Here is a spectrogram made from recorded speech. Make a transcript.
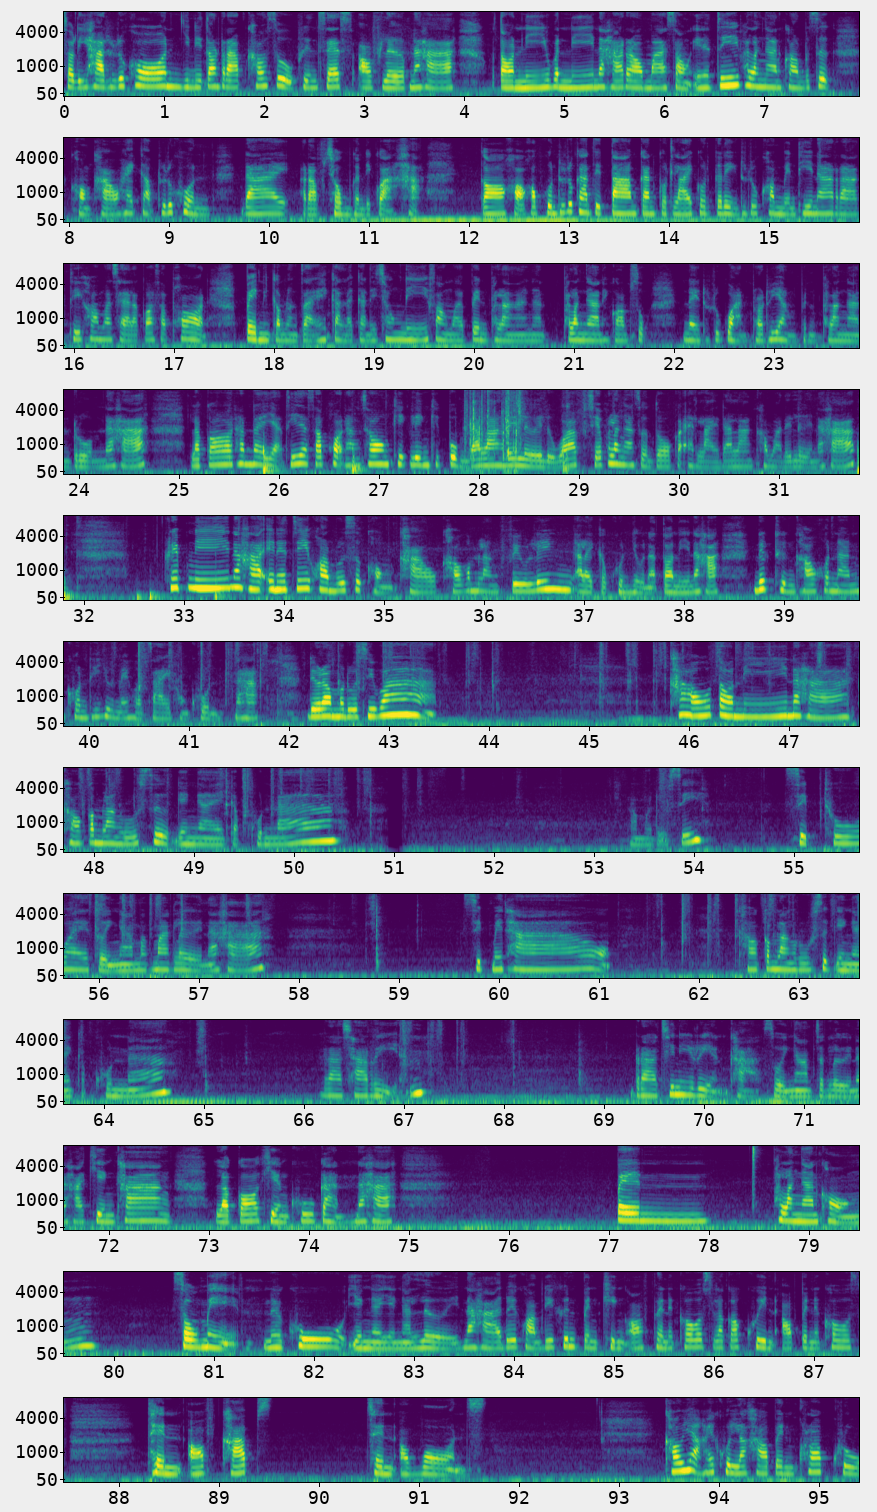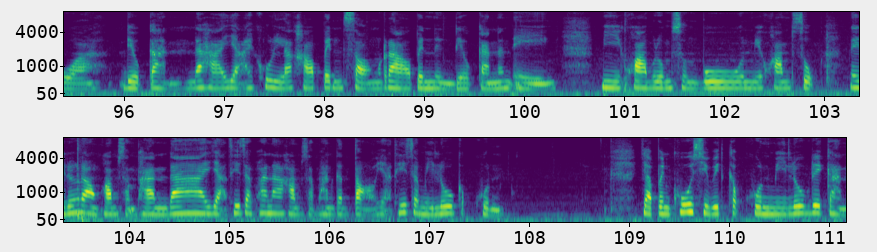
สวัสดีค่ะทุกๆคน ยินดีต้อนรับเข้าสู่ Princess of Love นะคะ ตอนนี้วันนี้นะคะเรามาส่อง Energy พลังงานความรู้สึกของเขาให้กับทุกๆคนได้รับชมกันดีกว่าค่ะ ก็ขอขอบคุณทุกๆการติดตามการกดไลค์กดกระดิ่งทุกๆคอมเมนต์ที่น่ารักที่เข้ามาแชร์แล้วก็ซัพพอร์ตเป็นกำลังใจให้กันและกันที่ช่องนี้ ฟังไว้เป็นพลังงานพลังงานแห่งความสุขในทุกๆวัน เพราะทุกอย่างเป็นพลังงานรวมนะคะ แล้วก็ท่านใดอยากที่จะซัพพอร์ตทางช่องคลิกลิงก์คลิกปุ่มด้านล่างได้เลย หรือว่าเช็คพลังงานส่วนตัวก็แอดไลน์ด้านล่างเข้ามาได้เลยนะคะ ลิปนี้นะคะ energy ความรู้สึกของเขาเขากำลัง feeling อะไรกับคุณอยู่นะตอนนี้นะคะ นึกถึงเขาคนนั้นคนที่อยู่ในหัวใจของคุณนะคะ เดี๋ยวเรามาดูซิว่าเขาตอนนี้นะคะเขากำลังรู้สึกยังไงกับคุณนะ เรามาดูซิสิบถ้วยสวยงามมาก ๆ เลยนะคะสิบไม้เท้า เขากำลังรู้สึกยังไงกับคุณนะ ราชาเหรียญ ราชินีเหรียญค่ะ สวยงามจังเลยนะคะ เคียงข้าง แล้วก็เคียงคู่กันนะคะ เป็นพลังงานของโซเมดเนื้อคู่ยังไงอย่างนั้นเลยนะคะ ด้วยความที่ขึ้นเป็น King of Pentacles แล้วก็ Queen of Pentacles Ten of Cups Ten of Wands เขาอยากให้คุณและเขาเป็นครอบครัวเดียวกันนะคะ อยากให้คุณและเขาเป็นสองเราเป็นหนึ่งเดียวกันนั่นเอง มีความรวมสมบูรณ์ มีความสุขในเรื่องราวของความสัมพันธ์ได้ อยากที่จะพัฒนาความสัมพันธ์กันต่อ อยากที่จะมีลูกกับคุณ อยากเป็นคู่ชีวิตกับคุณมีลูกด้วยกัน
